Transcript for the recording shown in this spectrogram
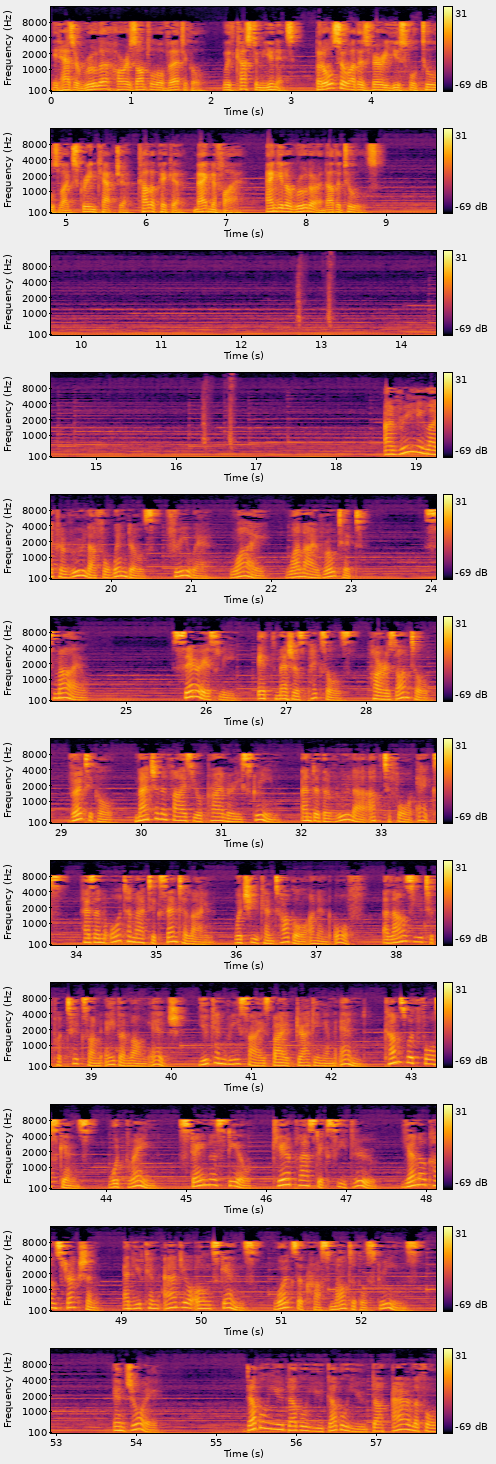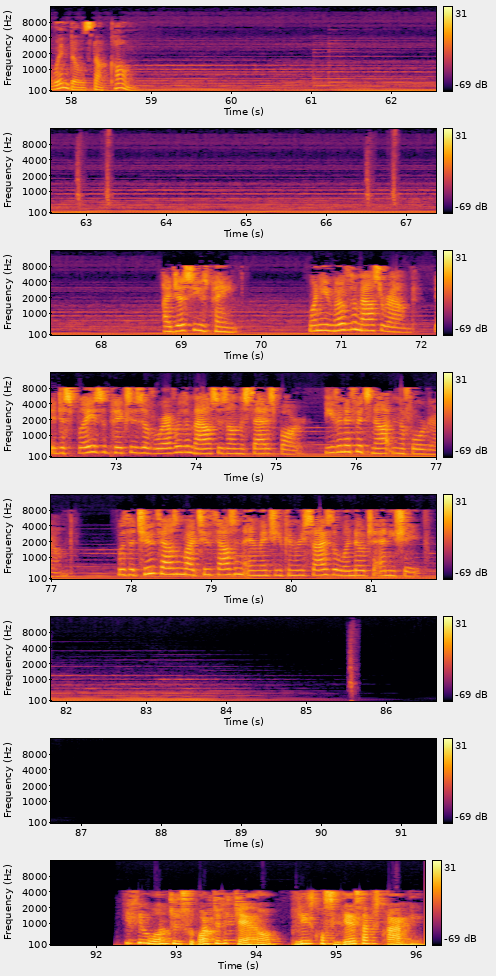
It has a ruler horizontal or vertical, with custom units, but also others very useful tools like screen capture, color picker, magnifier, angular ruler and other tools. I really like a ruler for Windows, freeware. Why? While I wrote it. Smile. Seriously, it measures pixels, horizontal, vertical, magnifies your primary screen, under the ruler up to 4x, has an automatic center line, which you can toggle on and off, allows you to put ticks on either long edge, you can resize by dragging an end, comes with four skins, wood grain, stainless steel, clear plastic see-through, yellow construction, and you can add your own skins, works across multiple screens. Enjoy! www.arulerforwindows.com I just use Paint. When you move the mouse around, it displays the pixels of wherever the mouse is on the status bar, even if it's not in the foreground. With a 2000 by 2000 image you can resize the window to any shape. If you want to support the channel, please consider subscribing.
